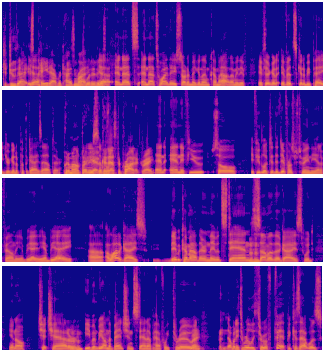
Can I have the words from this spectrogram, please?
to do that. It's Yeah. paid advertising, Right. is what it is. Yeah, and that's and that's why they started making them come out. I mean, if if they're gonna if it's gonna be paid, you're gonna put the guys out there. Put them out there, yeah, because that's the product, right? And and if you so if you looked at the difference between the NFL and the NBA, the NBA, uh, a lot of guys they would come out there and they would stand. Mm-hmm. Some of the guys would, you know, chit chat or even be on the bench and stand up halfway through. Right. And nobody really threw a fit because that was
